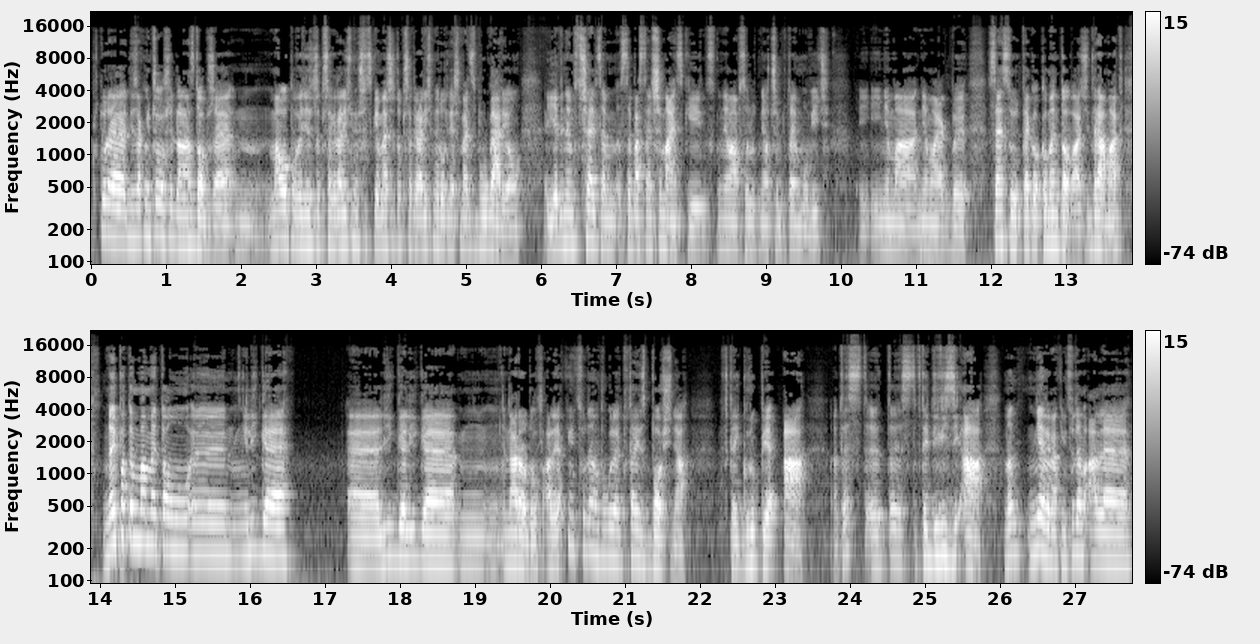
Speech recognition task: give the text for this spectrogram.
które nie zakończyło się dla nas dobrze. Mm, Mało powiedzieć, że przegraliśmy wszystkie mecze, to przegraliśmy również mecz z Bułgarią. Jedynym strzelcem Sebastian Szymański. Nie ma absolutnie o czym tutaj mówić i, i nie, ma, nie ma jakby sensu tego komentować. Dramat. No i potem mamy tą y, ligę Ligę, Ligę mm, Narodów, ale jakim cudem w ogóle tutaj jest Bośnia w tej grupie A? A to jest, y, to jest w tej dywizji A. No nie wiem jakim cudem, ale.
